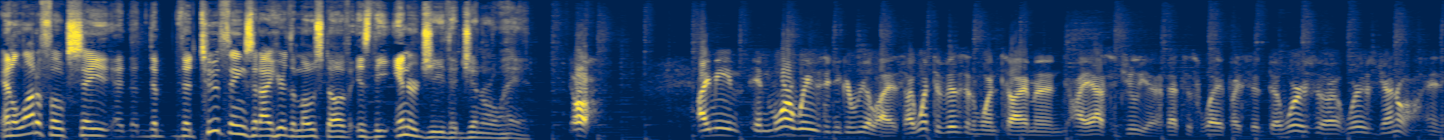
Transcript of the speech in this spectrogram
and a lot of folks say uh, the, the two things that I hear the most of is the energy that General had. I mean, in more ways than you can realize. I went to visit him one time, and I asked Julia, that's his wife. I said, uh, "Where's uh, Where's General?" And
